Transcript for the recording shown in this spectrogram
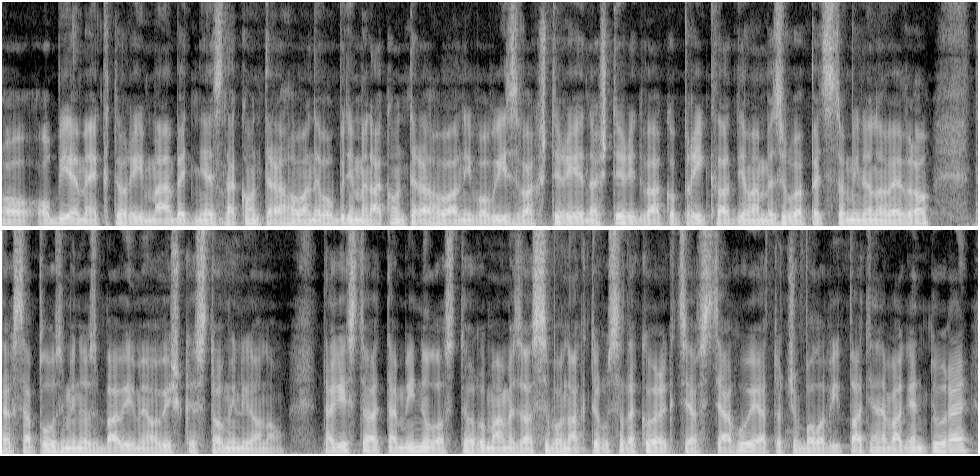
o objeme, ktorý má byť dnes nakontrahovaný, alebo budeme nakontrahovaní vo výzvach 4.1, 4.2 ako príklad, kde máme zhruba 500 miliónov eur, tak sa plus minus bavíme o výške 100 miliónov. Takisto aj tá minulosť, ktorú máme za sebou, na ktorú sa tá korekcia vzťahuje a to, čo bolo vyplatené v agentúre,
